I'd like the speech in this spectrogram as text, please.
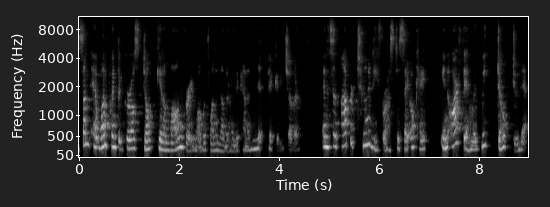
some, at one point, the girls don't get along very well with one another and they kind of nitpick at each other. And it's an opportunity for us to say, okay, in our family, we don't do that.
